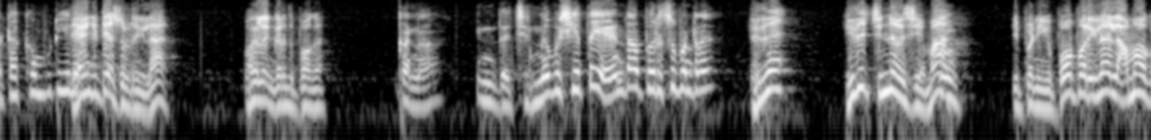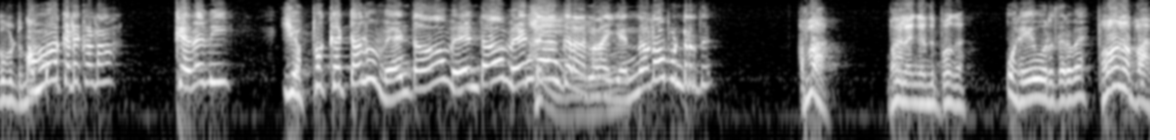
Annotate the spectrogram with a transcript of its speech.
அடக்க முடியல. என்கிட்டயே சொல்றீங்களா? முதல்ல இங்க இருந்து போங்க. கண்ணா இந்த சின்ன விஷயத்தை ஏன்டா பெருசு பண்ற? இது இது சின்ன விஷயமா. இப்ப நீங்க போப் போறீங்களா இல்ல அம்மா கூப்பிட்டுமா? அம்மா கிடக்கடா. கிழவி எப்ப கேட்டாலும் வேண்டாம் வேண்டாம் வேண்டாங்கிற. நான் என்னடா பண்றது? அப்பா முதல்ல இங்க இருந்து போங்க. ஒரே ஒரு தடவை. போங்கப்பா.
